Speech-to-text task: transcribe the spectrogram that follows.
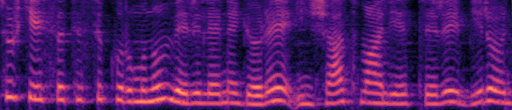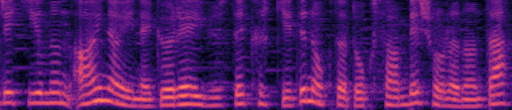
Türkiye İstatistik Kurumu'nun verilerine göre inşaat maliyetleri bir önceki yılın aynı ayına göre %47.95 oranında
